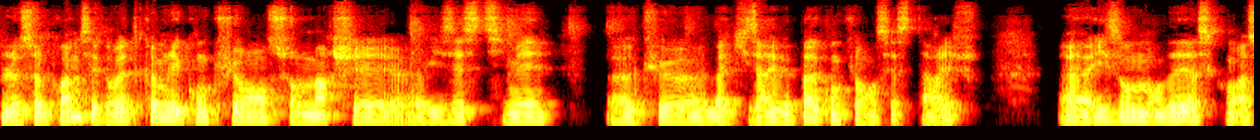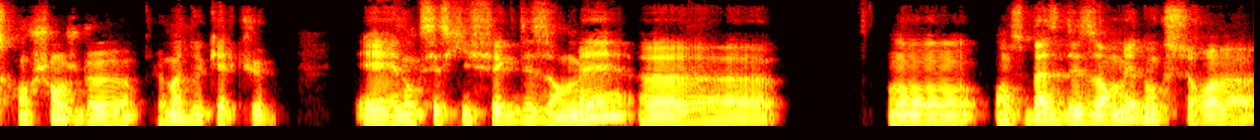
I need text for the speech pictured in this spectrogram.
le seul problème, c'est qu'en fait, comme les concurrents sur le marché, euh, ils estimaient euh, que bah, qu'ils n'arrivaient pas à concurrencer ce tarif, euh, ils ont demandé à ce qu'on ce qu'on change de le mode de calcul. Et donc c'est ce qui fait que désormais euh, on, on, se base désormais donc sur euh,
